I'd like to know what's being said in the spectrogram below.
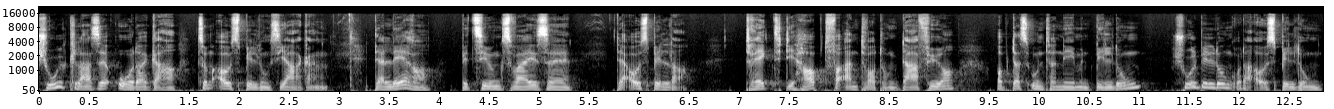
Schulklasse oder gar zum Ausbildungsjahrgang. Der Lehrer bzw. der Ausbilder trägt die Hauptverantwortung dafür, ob das Unternehmen Bildung, Schulbildung oder Ausbildung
